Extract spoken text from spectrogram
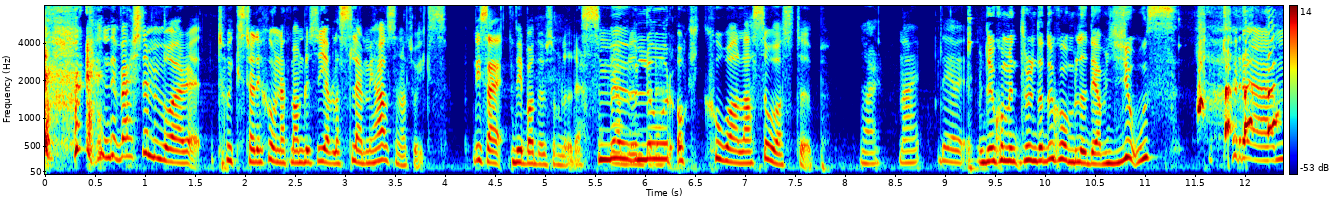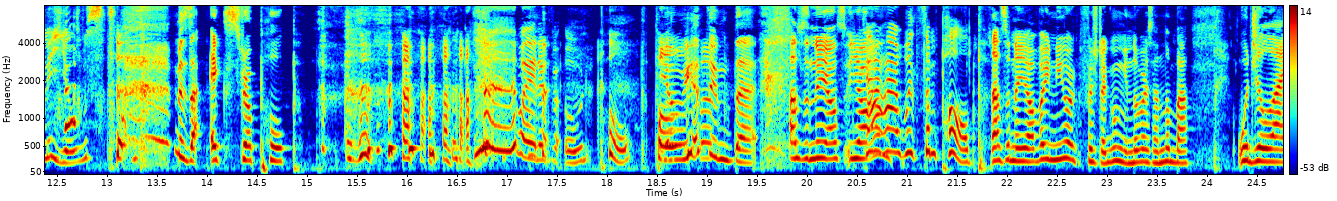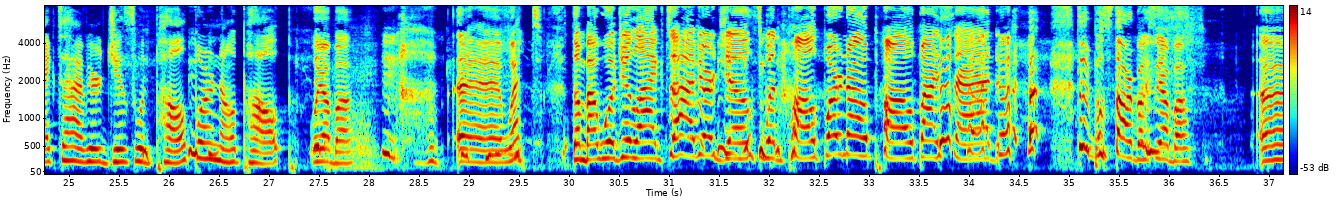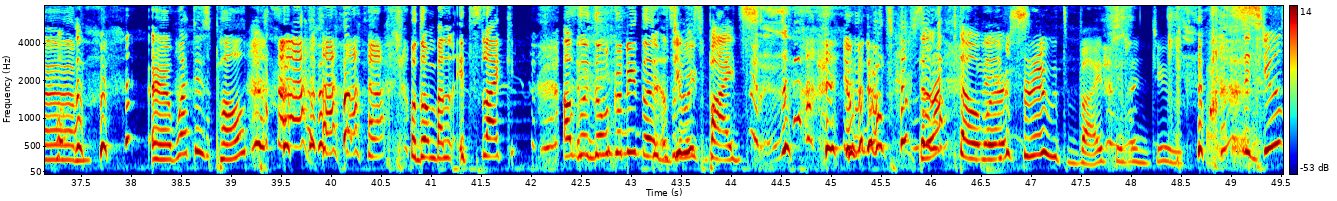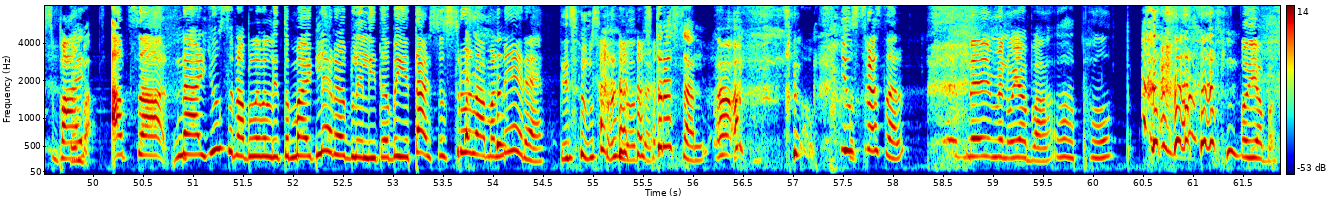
Det värsta med vår Twix-tradition är att man blir så jävla slem i halsen av Twix. Det är så här, Det är bara du som blir det. Jag blir smulor och kolasås typ. Nej. Nej, det är Du kommer, tror inte att du kommer bli det av juice? krämig juice typ. Med så extra pulp. Vad är det för ord? Pulp. Jag vet inte. Alltså när jag, jag, Can I have with some pulp? alltså när jag var i New York första gången då var det så här, de bara Would you like to have your jizz with pulp or no pulp? Och jag bara eh, what? De bara Would you like to have your jizz with pulp or no pulp? I said. typ på Starbucks och jag bara ehm, eh, what is pulp? och de bara it's like Alltså de kunde inte... Alltså, det var, Juice bites. ja, men det var typ The så, leftovers. Fruit bites is a juice. The juice de bite. bara, alltså när juicen blir lite mögligare och blir lite bitar så strålar man ner det. Det är som så det låter. Strössel. Ja. Juiceströssel. Nej men och jag bara, ah, pulp. och jag bara...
